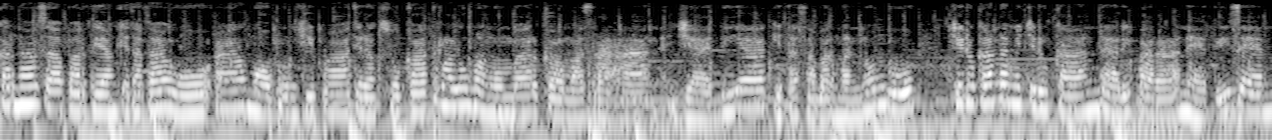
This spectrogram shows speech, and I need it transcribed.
Karena seperti yang kita tahu, El maupun Cipa tidak suka terlalu mengumbar kemesraan. Jadi ya kita sabar menunggu cidukan demi cidukan dari para netizen.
